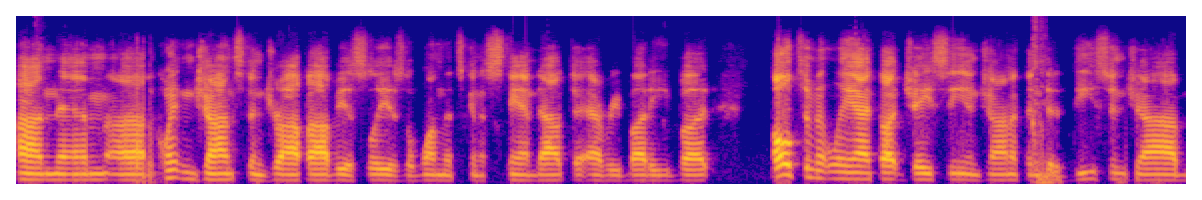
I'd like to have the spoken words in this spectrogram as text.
on them. Uh, the Quentin Johnston drop obviously is the one that's going to stand out to everybody, but ultimately I thought JC and Jonathan did a decent job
